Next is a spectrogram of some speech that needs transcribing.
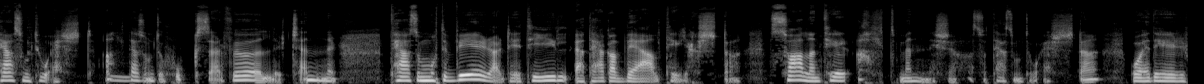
det som du ärst allt det som du huxar följer känner det som motiverar dig till att ta väl till hjärta salen till allt människa alltså det som du ärst och det är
